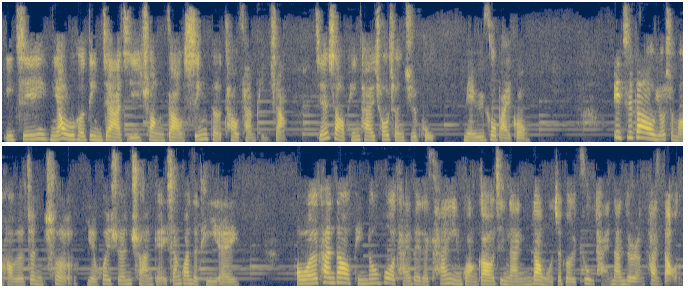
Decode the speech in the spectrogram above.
以及你要如何定价及创造新的套餐品项，减少平台抽成之苦，免于做白工。一知道有什么好的政策，也会宣传给相关的 TA。偶尔看到屏东或台北的餐饮广告，竟然让我这个住台南的人看到了，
